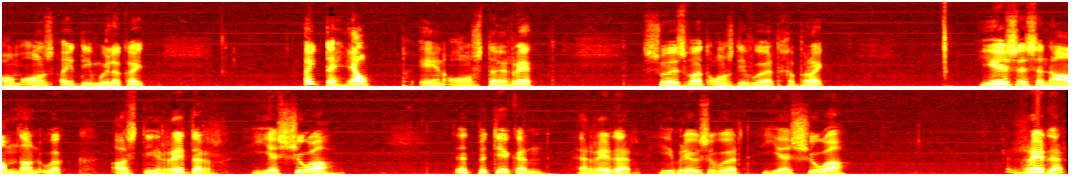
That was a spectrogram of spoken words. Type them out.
om ons uit die moeilikheid uit te help en ons te red soos wat ons die woord gebruik. Jezus' naam dan ook as die redder Yeshua. Dit beteken redder Hebreeuwse woord Yeshua redder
